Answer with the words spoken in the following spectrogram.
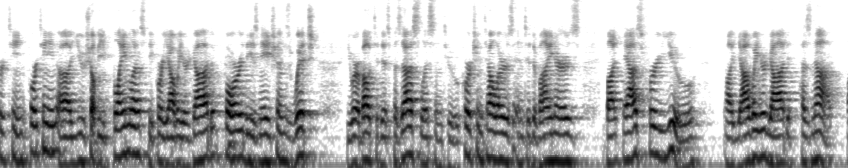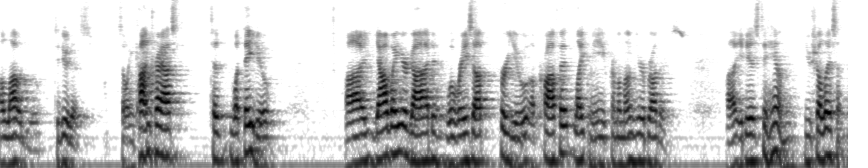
13, 14, uh, you shall be blameless before Yahweh your God for these nations which you are about to dispossess. Listen to fortune tellers and to diviners. But as for you, uh, Yahweh your God has not allowed you to do this. So, in contrast to what they do, uh, Yahweh your God will raise up for you a prophet like me from among your brothers. Uh, it is to him you shall listen.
